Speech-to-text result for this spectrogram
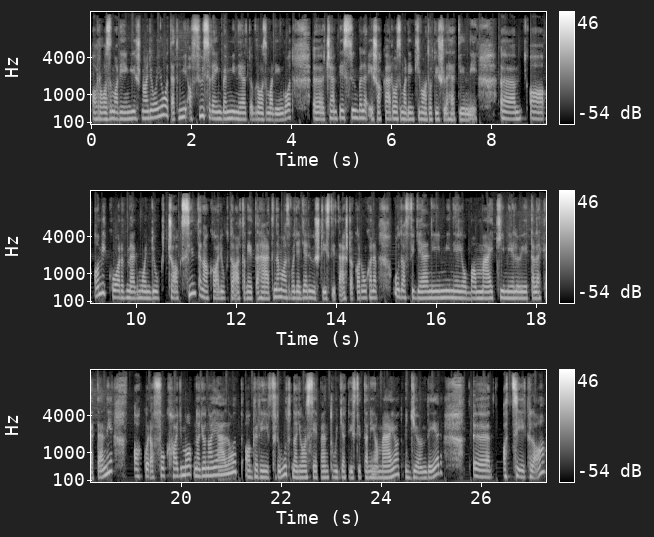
a rozmaring is nagyon jó, tehát mi a fűszereinkben minél több rozmaring rozmaringot csempészünk bele, és akár rozmarin kivonatot is lehet inni. A, amikor meg mondjuk csak szinten akarjuk tartani, tehát nem az, hogy egy erős tisztítást akarunk, hanem odafigyelni, minél jobban máj kímélő ételeket tenni, akkor a fokhagyma nagyon ajánlott, a grapefruit nagyon szépen tudja tisztítani a májat, a gyömbér, a cékla,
